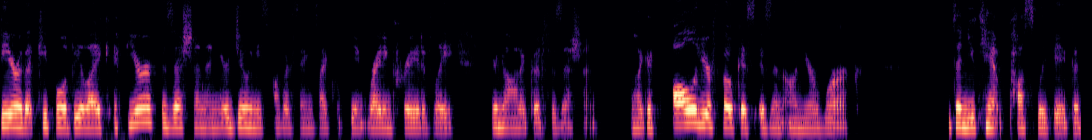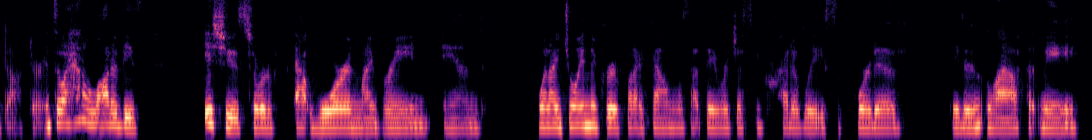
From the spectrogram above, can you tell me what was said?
fear that people would be like, if you're a physician and you're doing these other things like being writing creatively, you're not a good physician. Like if all of your focus isn't on your work, then you can't possibly be a good doctor. And so I had a lot of these issues sort of at war in my brain. And when I joined the group, what I found was that they were just incredibly supportive. They didn't laugh at me.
